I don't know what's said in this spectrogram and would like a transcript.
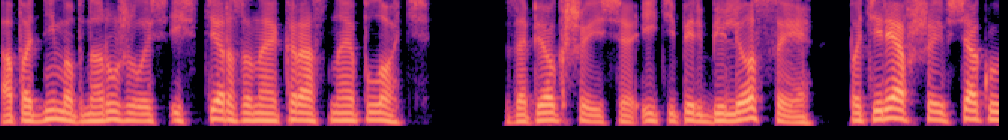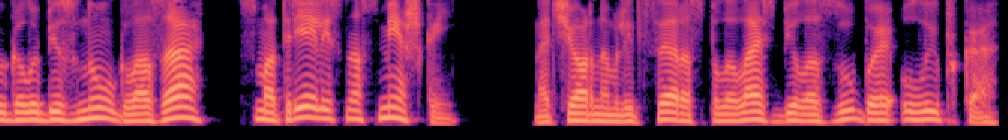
а под ним обнаружилась истерзанная красная плоть. Запекшиеся и теперь белесые, потерявшие всякую голубизну глаза, смотрели с насмешкой. На черном лице расплылась белозубая улыбка,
